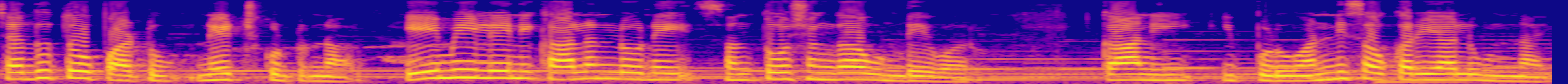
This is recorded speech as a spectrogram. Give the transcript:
చదువుతో పాటు నేర్చుకుంటున్నారు. ఏమీ లేని కాలంలోనే సంతోషంగా ఉండేవారు. కానీ ఇప్పుడు అన్ని సౌకర్యాలు ఉన్నాయి.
